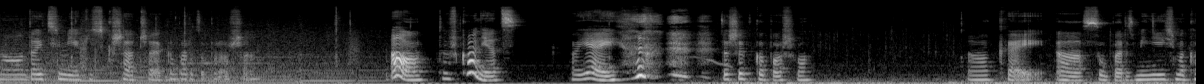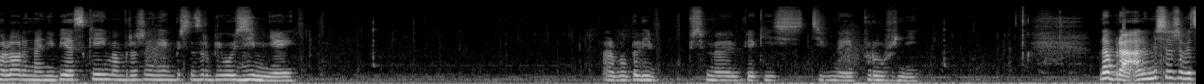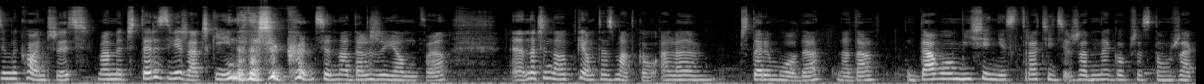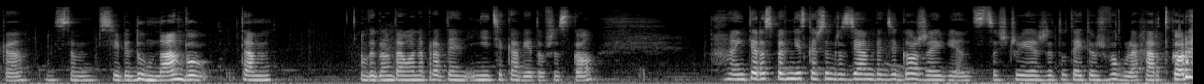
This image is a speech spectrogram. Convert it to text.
No, dajcie mi jakiś krzaczek, bardzo proszę. O, to już koniec. Ojej, to szybko poszło. Okej, okay. super. Zmieniliśmy kolory na niebieskie i mam wrażenie, jakby się zrobiło zimniej. Albo bylibyśmy w jakiejś dziwnej próżni. Dobra, ale myślę, że będziemy kończyć. Mamy cztery zwierzaczki na naszym koncie nadal żyjące. E, znaczy, no, piąte z matką, ale cztery młode nadal. Dało mi się nie stracić żadnego przez tą rzekę. Jestem z siebie dumna, bo tam wyglądało naprawdę nieciekawie to wszystko. I teraz pewnie z każdym rozdziałem będzie gorzej, więc coś czuję, że tutaj to już w ogóle hardcore.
